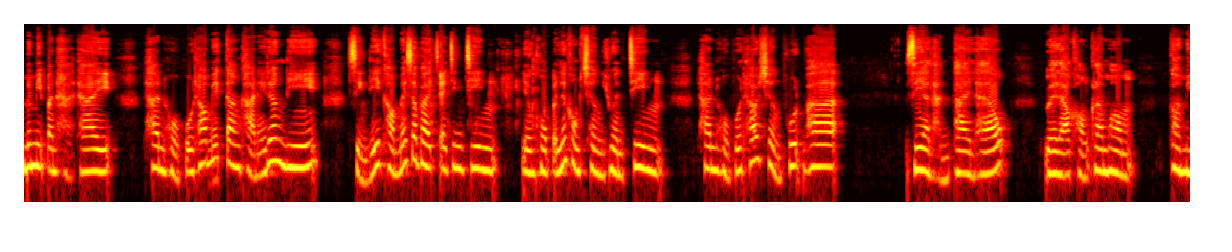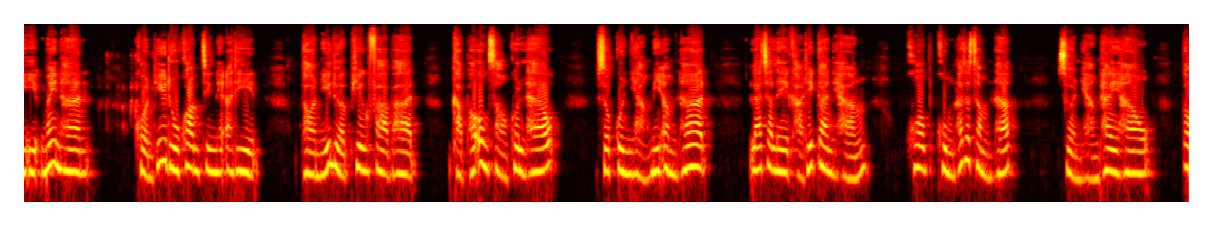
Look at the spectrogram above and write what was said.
ไม่มีปัญหาใดท่านโหปูเท่าไม่กังขาในเรื่องนี้ สิ่งที่เขาไม่สบายใจจริง ๆ ยังคงเป็นเรื่องของเฉิงหยวนจริง ท่านโหปูเท่าเฉิงพูดว่าเสียหลันตายแล้ว เวลาของกระหม่อม ก็มีอีกไม่นาน คนที่รู้ความจริงในอดีต ตอนนี้เหลือเพียงฝ่าบาทกับพระองค์สองคนแล้ว สกุลหยางมีอำนาจราชเลขาธิการหยางควบคุมราชสำนัก ส่วนหยางไทเฮาก็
